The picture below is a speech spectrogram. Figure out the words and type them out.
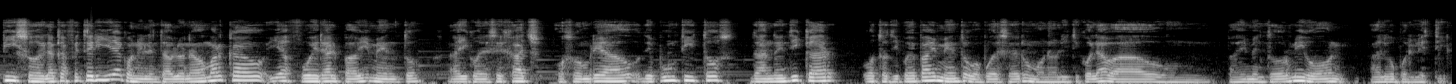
piso de la cafetería con el entablonado marcado y afuera el pavimento, ahí con ese hatch o sombreado de puntitos, dando a indicar otro tipo de pavimento como puede ser un monolítico lavado, un pavimento de hormigón, algo por el estilo.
